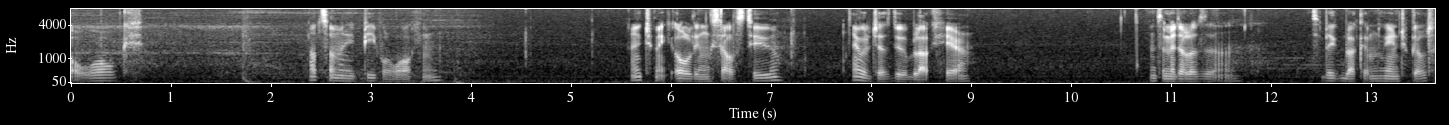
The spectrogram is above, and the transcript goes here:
For a walk. Not so many people walking. I need to make holding cells too. I will just do a block here. In the middle of the... It's a big block I'm going to build.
